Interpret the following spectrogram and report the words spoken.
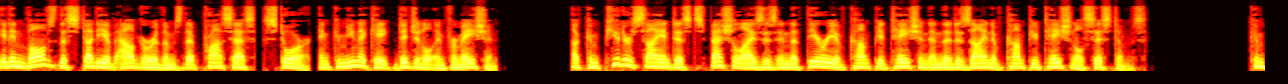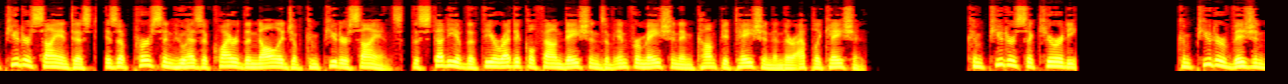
It involves the study of algorithms that process, store, and communicate digital information. A computer scientist specializes in the theory of computation and the design of computational systems. Computer scientist, is a person who has acquired the knowledge of computer science, the study of the theoretical foundations of information and computation and their application. Computer security Computer vision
